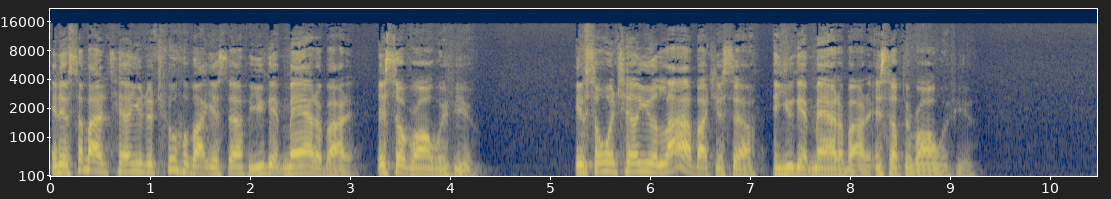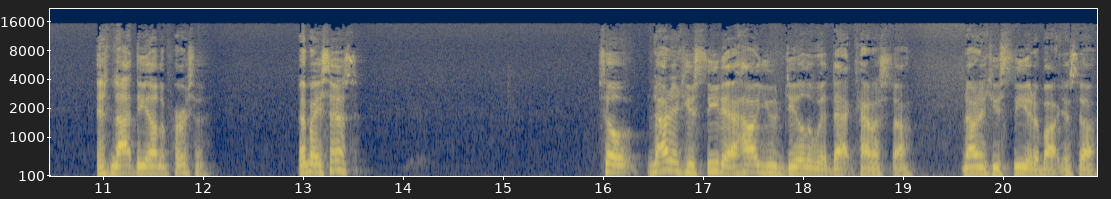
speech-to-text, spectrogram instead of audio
And if somebody tell you the truth about yourself and you get mad about it, there's something wrong with you. If someone tell you a lie about yourself and you get mad about it, it's something wrong with you. It's not the other person. That makes sense? So now that you see that, how are you dealing with that kind of stuff? Now that you see it about yourself.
